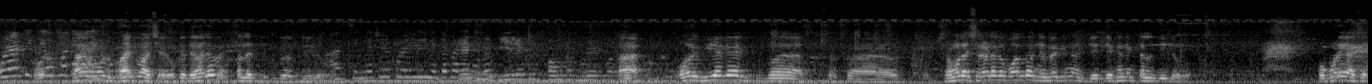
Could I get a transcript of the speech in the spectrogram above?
ওনার কি কেউ থাকে হ্যাঁ ওর ভাইপো আছে ওকে দেওয়া যাবে? তাহলে দিয়ে দেবো। সিগনেচার করে যদি নিতে পারেন হ্যাঁ ওই বিয়েকে শ্যামলের ছেলেটাকে বলতো নেবে কিনা যে দেখে নিক তাহলে দিয়ে দেবো। ওপরে আছে।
